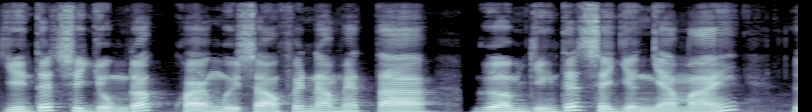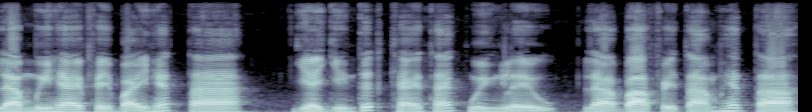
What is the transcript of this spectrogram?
diện tích sử dụng đất khoảng 16,5 hecta, gồm diện tích xây dựng nhà máy là 12,7 hecta và diện tích khai thác nguyên liệu là 3,8 hecta.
